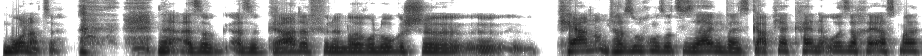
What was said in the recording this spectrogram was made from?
Monate. ne? Also, also gerade für eine neurologische äh, Kernuntersuchung sozusagen, weil es gab ja keine Ursache erstmal.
